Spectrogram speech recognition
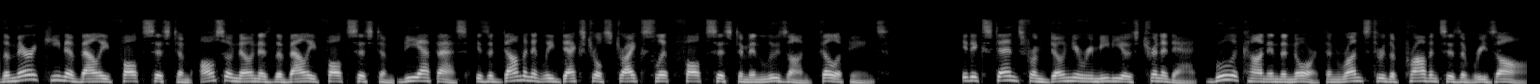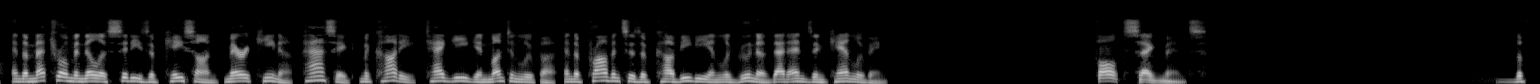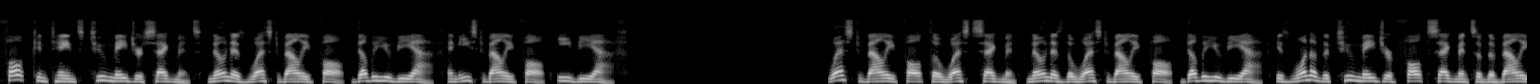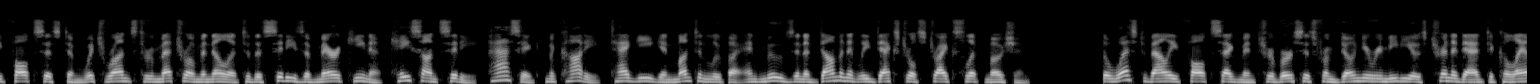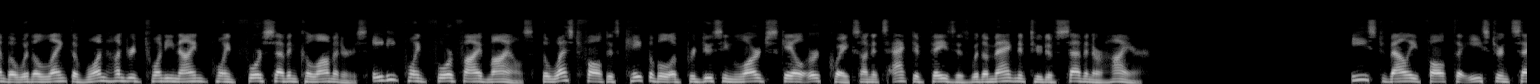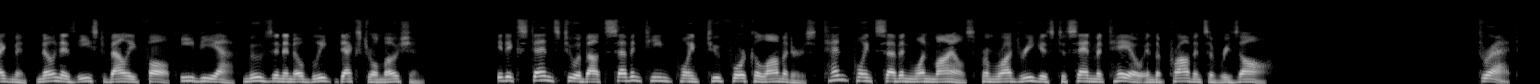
The Marikina Valley Fault System, also known as the Valley Fault System VFS, is a dominantly dextral strike-slip fault system in Luzon, Philippines. It extends from Doña Remedios Trinidad, Bulacan in the north and runs through the provinces of Rizal, and the Metro Manila cities of Quezon, Marikina, Pasig, Makati, Taguig and Muntinlupa, and the provinces of Cavite and Laguna that ends in Canlubang. Fault segments the fault contains two major segments, known as West Valley Fault WVF and East Valley Fault EVF. West Valley Fault The west segment, known as the West Valley Fault WVF, is one of the two major fault segments of the Valley Fault System which runs through Metro Manila to the cities of Marikina, Quezon City, Pasig, Makati, Taguig and Muntinlupa and moves in a dominantly dextral strike-slip motion. The West Valley Fault segment traverses from Doña Remedios Trinidad to Calamba with a length of 129.47 kilometers 80.45 miles. The West Fault is capable of producing large-scale earthquakes on its active phases with a magnitude of 7 or higher. East Valley Fault The eastern segment, known as East Valley Fault EVF, moves in an oblique dextral motion. It extends to about 17.24 kilometers 10.71 miles from Rodriguez to San Mateo in the province of Rizal. Threat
